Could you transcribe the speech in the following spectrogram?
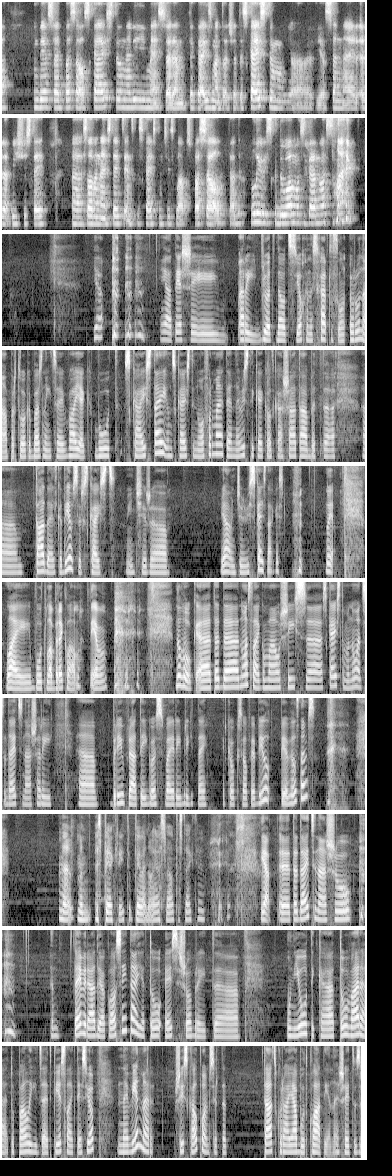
Un Dievs rada pasauli skaistu, un arī mēs varam kā, izmantot šo skaistumu, jo, jo sen ir, ir bijis šis te, uh, slavenais teiciens, ka skaistums izglābs pasauli. Tāda liriska doma, uz kā noslēgt. Jā. Jā, tieši arī ļoti daudz Johannes Hartls runā par to, ka baznīcai vajag būt skaistai un skaisti noformētai, nevis tikai kaut kā šādā, bet uh, tādēļ, ka Dievs ir skaists. Viņš ir, uh, jā, viņš ir viskaistākais. nu jā, lai būtu laba reklāma Dievam. nu lūk, tad noslēgumā uz šīs skaistuma nots aicināšu arī brīvprātīgos vai arī Brigitei ir kaut kas vēl piebil, piebilstams? Nē, man es piekrītu, pievienojās vēl tas teiktiem. Jā, tad aicināšu tevi radio klausītāji, ja tu esi šobrīd uh, un jūti, ka tu varētu palīdzēt pieslēgties, jo nevienmēr šis kalpojums ir tāds, kurā jābūt klātienē. Šeit, uz,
